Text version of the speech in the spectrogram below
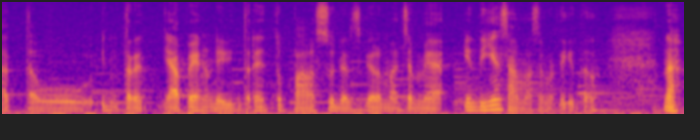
atau internet ya apa yang dari internet itu palsu dan segala macam ya intinya sama seperti itu. Nah,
